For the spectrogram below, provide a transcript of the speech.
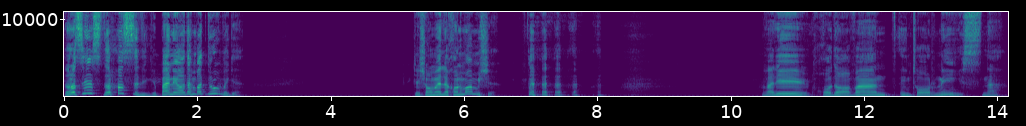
درست نیست؟ درسته دیگه. بنی آدم باید دروغ بگه. که شامل خانم هم میشه. ولی خداوند اینطور نیست. نه.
